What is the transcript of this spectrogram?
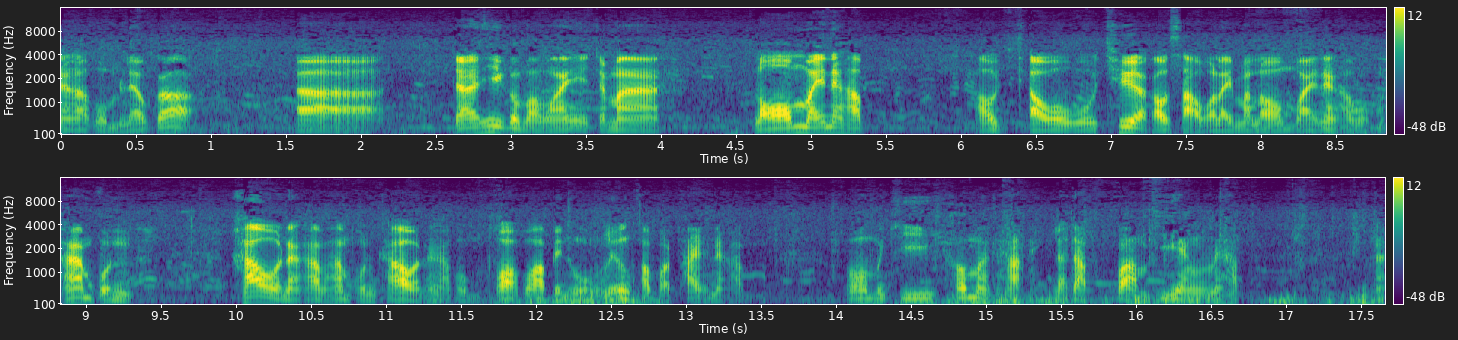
นะครับผมแล้วก็อ่าเจ้าหน้าที่กรมป่าไม้จะมาล้อมไว้นะครับ เอาเอาเชือกเอาเสาอะไรมาล้อมไว้นะครับ ผมห้ามคนเข้านะครับ ห้ามคนเข้านะครับ ผมเพราะเพราะว่าเป็นห่วงเรื่องความปลอดภัยนะครับ เพราะว่าเมื่อกี้เข้ามาถ่ายระดับความเอียงนะครับอ่า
